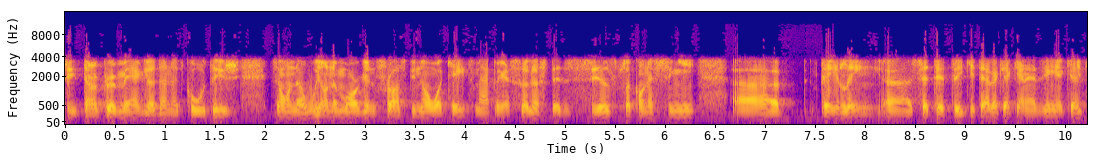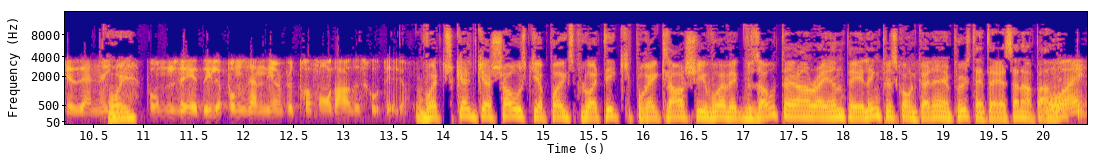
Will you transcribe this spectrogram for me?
c'est un peu maigre de notre côté. on a oui, on a Morgan Frost puis Noah Cates, mais après ça, c'était difficile. C'est pour ça qu'on a signé Payling euh, cet été, qui était avec le Canadien il y a quelques années, pour nous aider, là, pour nous amener un peu de profondeur de ce côté-là. Vois-tu quelque chose qui n'a pas exploité, qui pourrait être chez vous avec vous autres, en euh, Ryan Payling, puisqu'on le connaît un peu, c'est intéressant d'en parler? Ouais,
